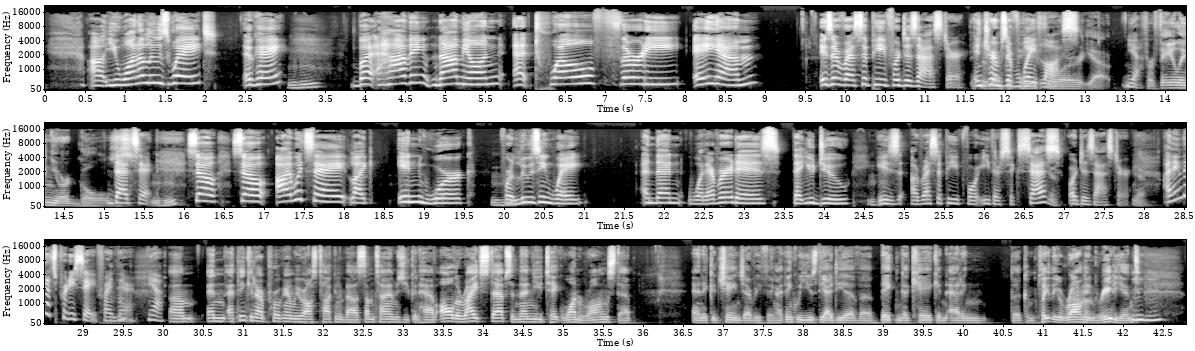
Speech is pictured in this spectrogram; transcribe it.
Uh, you want to lose weight, okay? Mm-hmm. But having ramyeon at twelve thirty a.m. is a recipe for disaster in It's a terms of weight loss. for- Yeah, Yeah. for failing your goals. That's it. Mm-hmm. So so I would say like in work for Mm-hmm. losing weight and then whatever it is that you do Mm-hmm. is a recipe for either success or disaster. I think that's pretty safe right Mm-hmm. there. Yeah. Um, and I think in our program we were also talking about sometimes you can have all the right steps and then you take one wrong step, and it could change everything. I think we used the idea of uh, baking a cake and adding the completely wrong ingredient.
